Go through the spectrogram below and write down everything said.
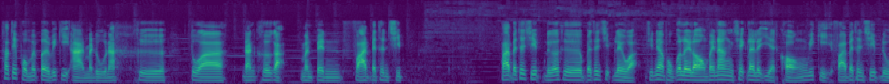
เท่าที่ผมไปเปิดวิกิอ่านมาดูนะ คือตัวดันเคิร์กอะ มันเป็น Fast Battleship Fast Battleship หรือก็คือ Battleship เร็วอะทีเนี้ยผมก็เลยลองไปนั่งเช็ครายละเอียดของวิกิ Fast Battleship ดู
